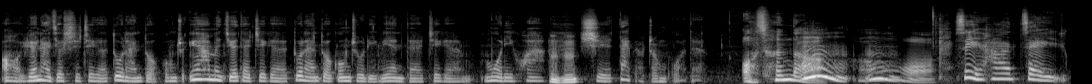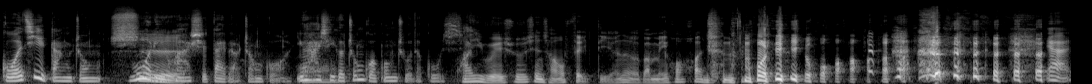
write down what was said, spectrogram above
哦，原来就是这个杜兰朵公主，因为他们觉得这个杜兰朵公主里面的这个茉莉花是代表中国的，哦，真的、啊，嗯哦，所以它在国际当中，茉莉花是代表中国，因为它是一个中国公主的故事。我还以为说现场有匪谍呢，把梅花换成了茉莉花。呀，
